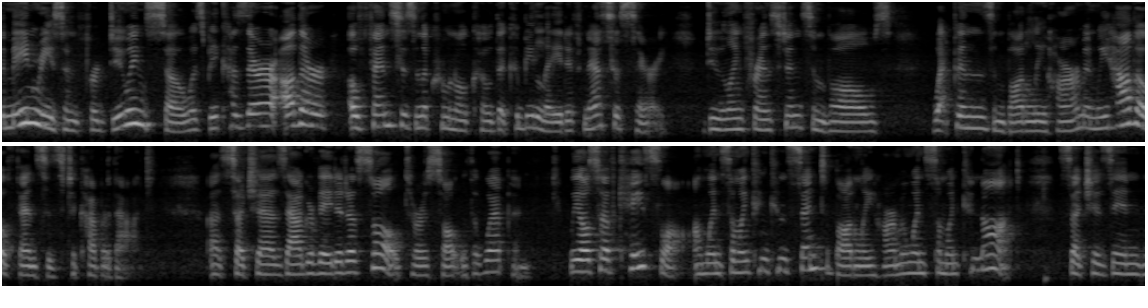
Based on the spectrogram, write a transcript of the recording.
The main reason for doing so was because there are other offenses in the criminal code that could be laid if necessary. Dueling, for instance, involves weapons and bodily harm, and we have offenses to cover that, uh, such as aggravated assault or assault with a weapon. We also have case law on when someone can consent to bodily harm and when someone cannot, such as in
